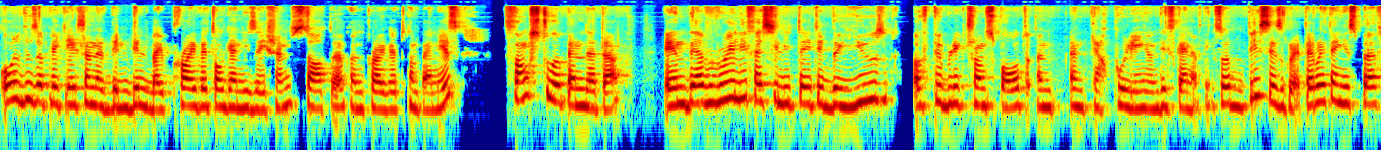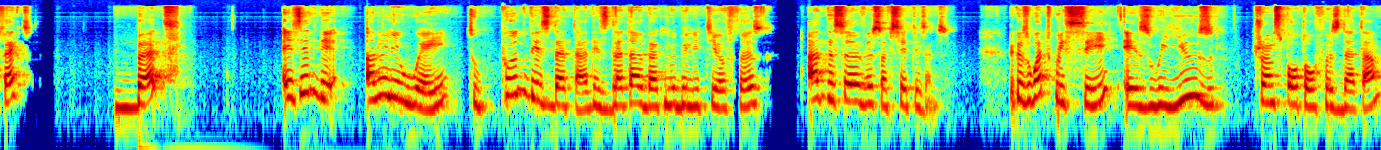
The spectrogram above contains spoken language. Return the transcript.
All these applications have been built by private organizations, startup and private companies, thanks to open data and they have really facilitated the use of public transport and, and carpooling and this kind of thing. So this is great. Everything is perfect. But is it the only way to put this data, this data about mobility offers, at the service of citizens? Because what we see is we use transport offers data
